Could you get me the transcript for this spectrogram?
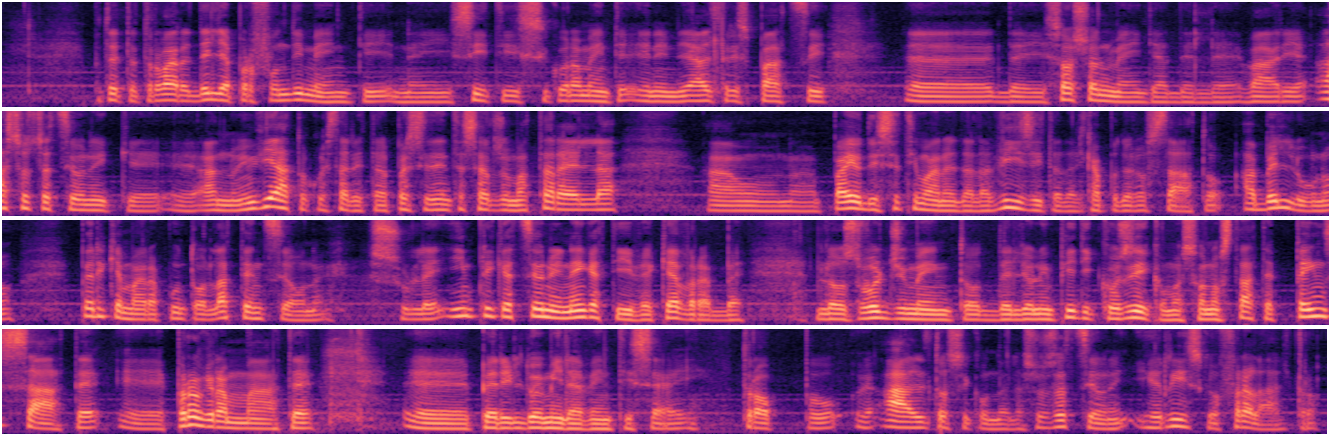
Potete trovare degli approfondimenti nei siti sicuramente e negli altri spazi eh, dei social media delle varie associazioni che eh, hanno inviato questa lettera al Presidente Sergio Mattarella a un paio di settimane dalla visita del Capo dello Stato a Belluno per richiamare appunto l'attenzione sulle implicazioni negative che avrebbe lo svolgimento delle Olimpiadi così come sono state pensate e programmate eh, per il 2026. Troppo eh, alto, secondo le associazioni, il rischio, fra l'altro,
